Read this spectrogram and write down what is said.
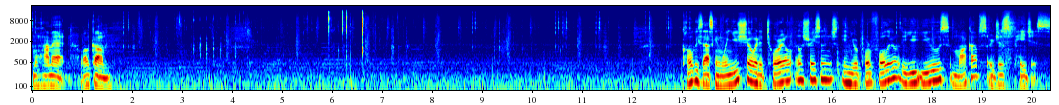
Mohammed. Welcome. Kobe's asking when you show editorial illustrations in your portfolio, do you use mock-ups or just pages?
